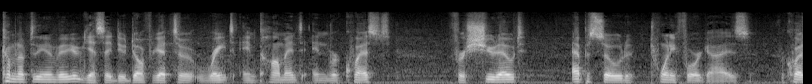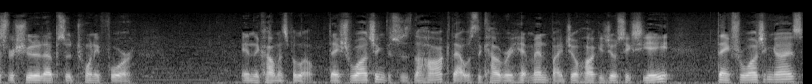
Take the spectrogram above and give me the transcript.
Coming up to the end of the video, yes I do. Don't forget to rate and comment and request for Shootout episode 24, guys. Request for Shootout episode 24 in the comments below. Thanks for watching. This was The Hawk. That was The Calgary Hitmen by Joe Hockey Joe 68. Thanks for watching, guys.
